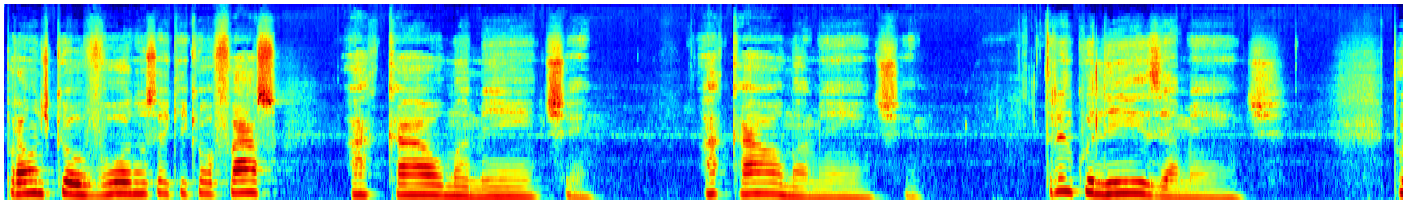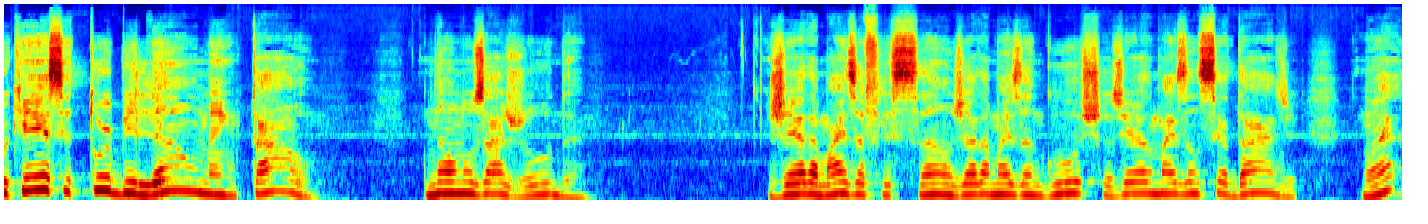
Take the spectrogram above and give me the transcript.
para onde que eu vou, não sei o que, que eu faço. Acalma a mente. Acalma a mente. Tranquilize a mente. Porque esse turbilhão mental não nos ajuda. Gera mais aflição, gera mais angústia, gera mais ansiedade, não é?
